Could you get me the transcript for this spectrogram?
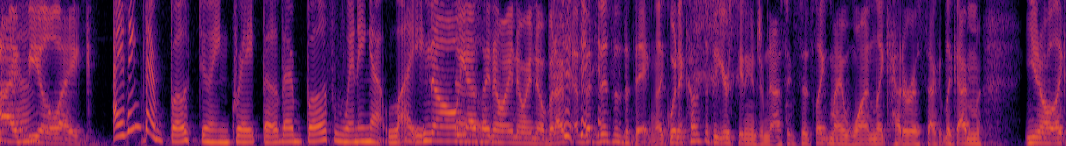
I feel like I think they're both doing great, though. They're both winning at life. No, so- yes, I know, I know, I know. But I, but this is the thing. Like when it comes to figure skating and gymnastics, it's like my one like heterosexual. Like I'm, you know, like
